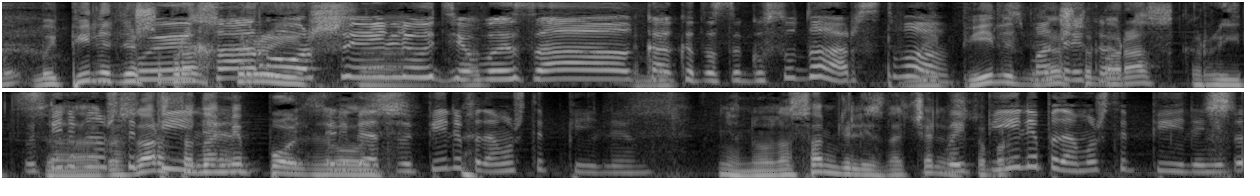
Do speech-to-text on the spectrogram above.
мы, мы пили для вы чтобы раскрыться. хорошие люди, Мы- вы за, мы- как это, за государство. Мы пили для того, чтобы раскрыться. Вы пили, потому что Государство пили. нами пользовалось. Ребят, вы пили, потому что пили. Не, ну на самом деле изначально... Вы чтобы пили, потому что пили, не потому что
